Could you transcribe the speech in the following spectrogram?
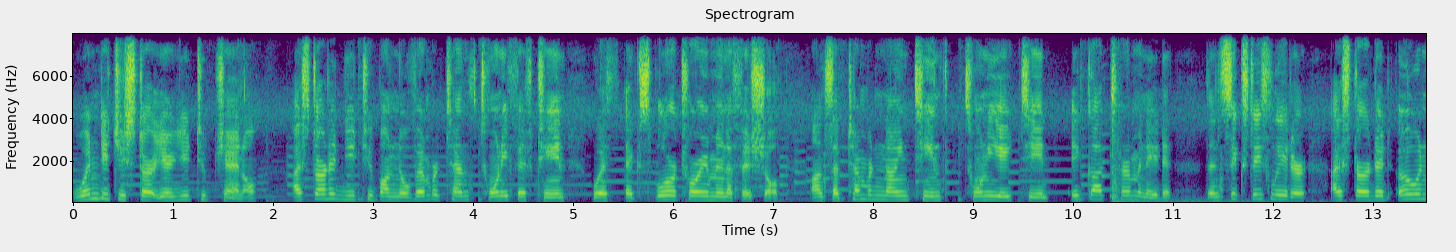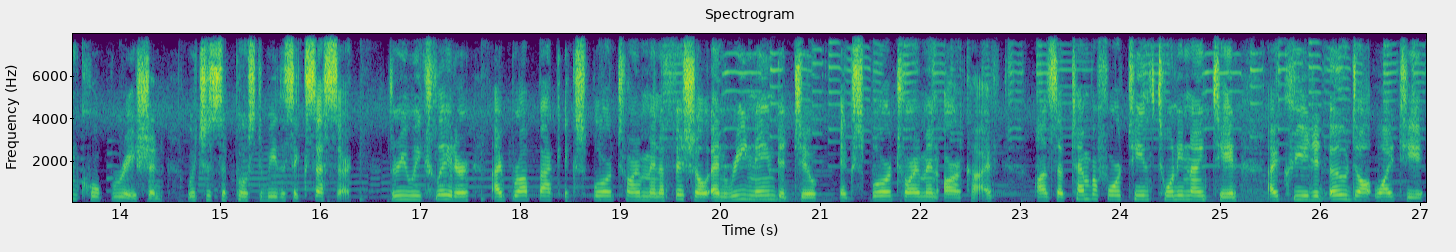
When did you start your YouTube channel? I started YouTube on November 10th, 2015 with Exploratoryman Official. On September 19th, 2018, it got terminated. Then six days later, I started Owen Corporation, which is supposed to be the successor. Three weeks later, I brought back Exploratoryman Official and renamed it to Exploratoryman Archive. On September 14th, 2019, I created O.YT,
